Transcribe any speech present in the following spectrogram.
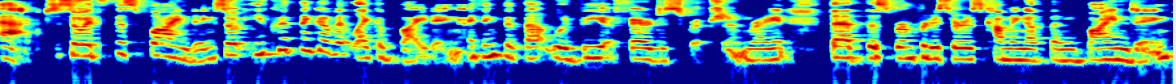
act. So it's this binding. So you could think of it like a biting. I think that that would be a fair description, right? That the sperm producer is coming up and binding.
